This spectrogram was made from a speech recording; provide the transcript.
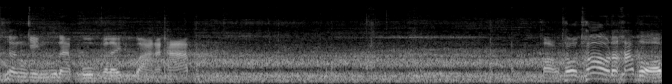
เครื่องยิงอุณหภูมิกันเลยดีกว่านะครับของ Total นะครับผม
